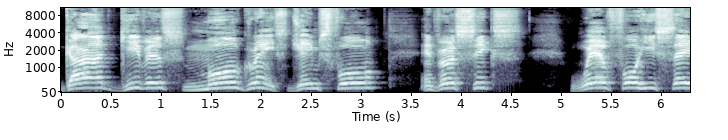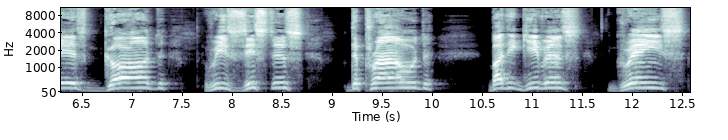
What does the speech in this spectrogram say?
God give us more grace. James 4 and verse 6, Wherefore he says, God resisteth the proud, but he giveth grace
